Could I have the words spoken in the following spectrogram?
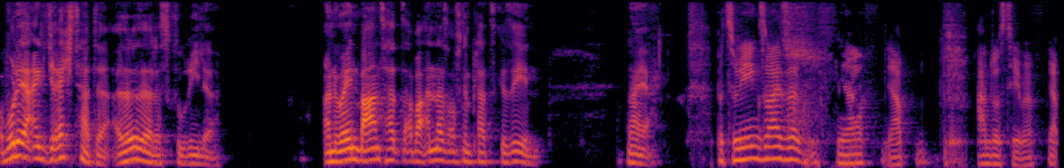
Obwohl er ja eigentlich recht hatte. Also das ist ja das Skurrile. Und Wayne Barnes hat es aber anders auf dem Platz gesehen. Naja. Beziehungsweise, ja, ja, anderes Thema. Ja.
